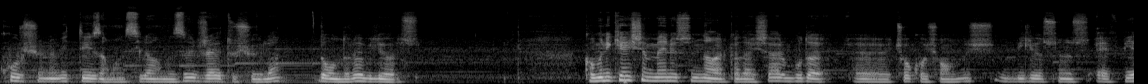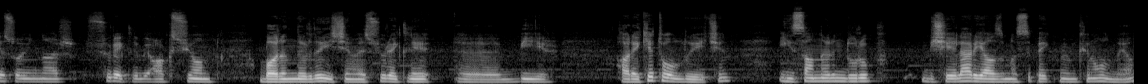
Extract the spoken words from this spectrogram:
kurşunu bittiği zaman silahımızı R tuşuyla doldurabiliyoruz. Communication menüsünde arkadaşlar bu da e, çok hoş olmuş. Biliyorsunuz FPS oyunlar sürekli bir aksiyon barındırdığı için ve sürekli e, bir hareket olduğu için insanların durup bir şeyler yazması pek mümkün olmuyor.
